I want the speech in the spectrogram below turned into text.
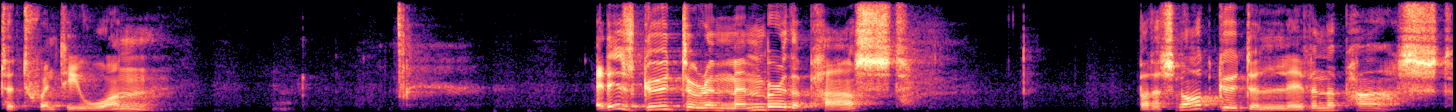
to 21. It is good to remember the past, but it's not good to live in the past.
